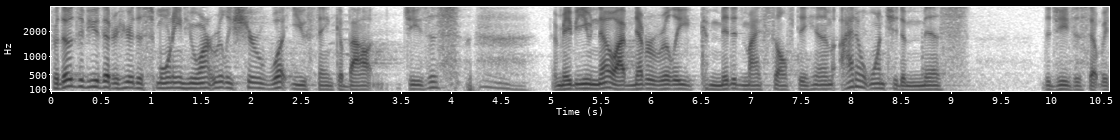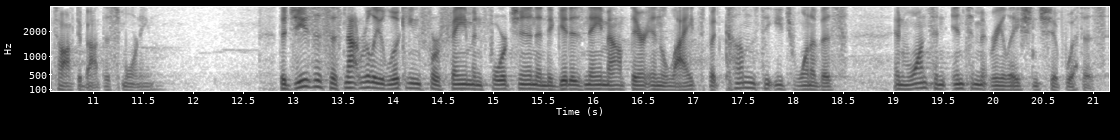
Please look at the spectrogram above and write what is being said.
For those of you that are here this morning who aren't really sure what you think about Jesus, or maybe you know I've never really committed myself to him, I don't want you to miss the Jesus that we talked about this morning. That Jesus is not really looking for fame and fortune and to get his name out there in lights, but comes to each one of us and wants an intimate relationship with us,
